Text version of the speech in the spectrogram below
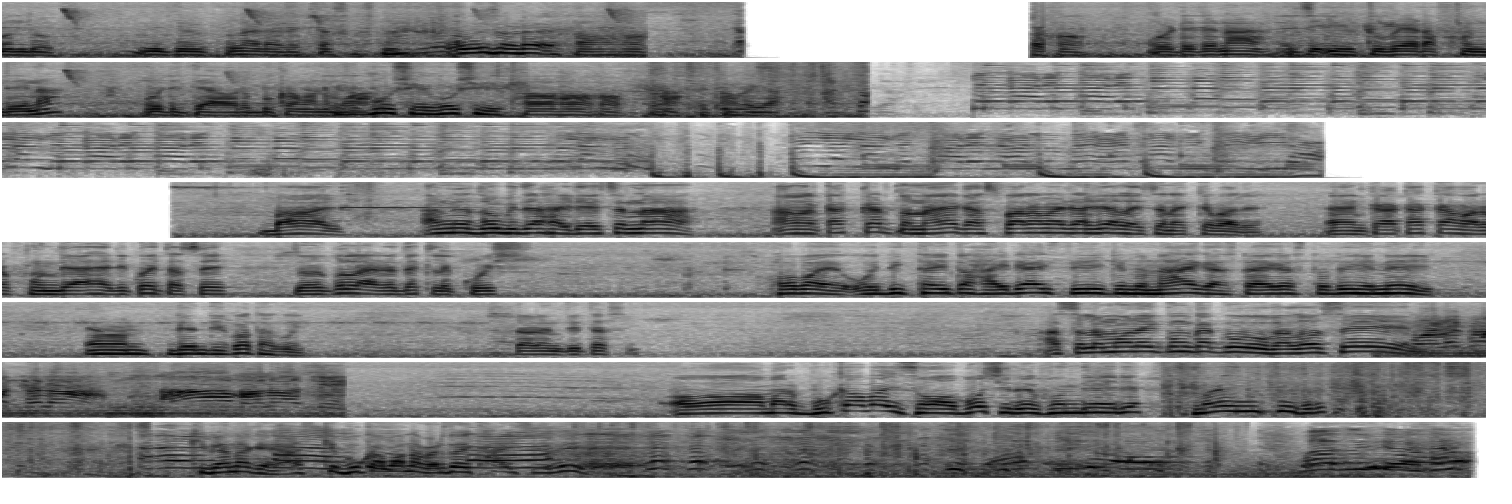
বন্ধু ওই যে পোলাটা দেখতেছিস না ওই ছোটে হ্যাঁ হ্যাঁ হ্যাঁ ওইটাতে না এই যে ইউটিউবে একটা ফোন দেয় না ওইটাতে আর বুকা মানে বসি বসি হ্যাঁ হ্যাঁ হ্যাঁ আচ্ছা ঠিক ভাইয়া ভাই আপনি জমিতে হাইডে আইছেন না আমার কাকার তো নাই গাছ পাড়া মাইডে হাইডিয়া লাইছেন একেবারে এন কাকা আমার ফোন দেয়া হাইডি কইতাছে জয় পোলারে দেখলে কইস। হ ভাই ওই দিক থেকে তো হাইডে আইছি কিন্তু নাই গাছটা এই গাছ তো দেখি নেই। এখন দেন দি কথা কই। দাঁড়ান দিতেছি। আসসালামু আলাইকুম কাকু ভালো আছেন? ও আমার বুকা পাইছ বসি রে ফোন দিয়ে মানে ধরে। কি নাকি আজকে বুকা বানাবে তাই খাইছি রে। 我要进去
